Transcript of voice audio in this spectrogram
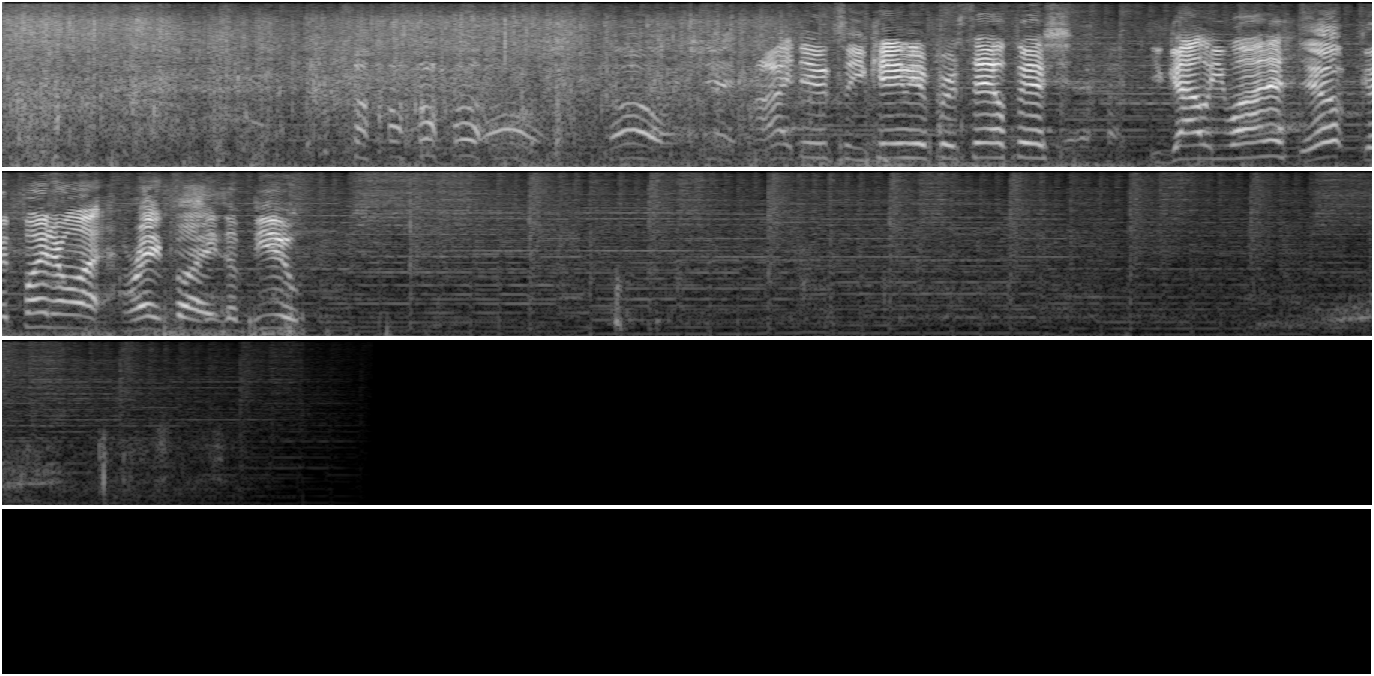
oh, shit. All right, dude. So you came here for a sailfish. You got what you wanted? Yep, Good fight or what? great fight. He's a beaut.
